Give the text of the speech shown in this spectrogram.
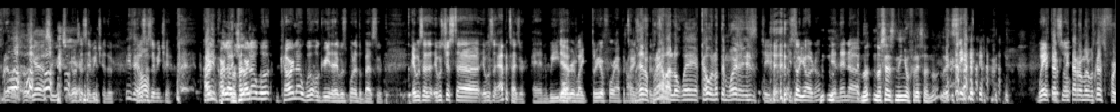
Prueba. Oh, yeah ceviche It was a ceviche, dude. He It said, was oh, a ceviche. Car- didn't put, Carla, No, so- Carla will Carla will agree that it was one of the best, dude. It was a it was just uh it was an appetizer, and we Yeah. ordered like three or four appetizers. Romero, for the- pruébalo, güey. Acabo no te mueres. Sí, no, aquí estoy yo, ¿no? And then um, No, no seas niño fresa, ¿no? Like, sí. Ahí Wait, está, and so ahí está Romero buscando for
